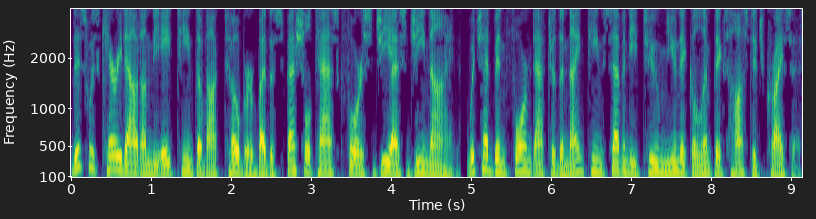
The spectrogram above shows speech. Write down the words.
This was carried out on 18 October by the Special Task Force GSG-9, which had been formed after the 1972 Munich Olympics hostage crisis.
